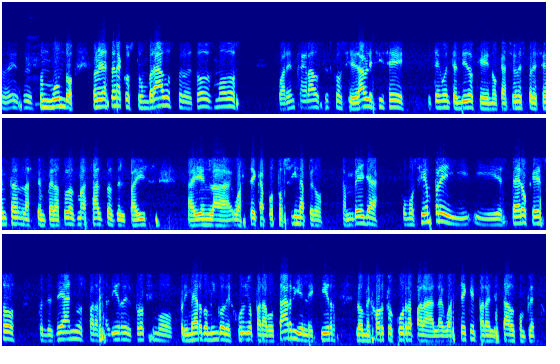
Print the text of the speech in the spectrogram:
es un mundo. Bueno, ya están acostumbrados, pero de todos modos, 40 grados es considerable, sí y tengo entendido que en ocasiones presentan las temperaturas más altas del país ahí en la Huasteca Potosina, pero tan bella como siempre y, espero que eso pues les dé ánimos para salir el próximo primer domingo de junio para votar y elegir lo mejor que ocurra para la Huasteca y para el estado completo.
